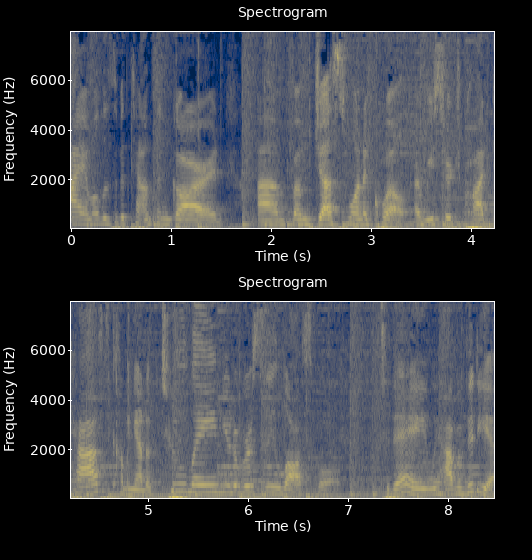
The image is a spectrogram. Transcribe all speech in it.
Hi, I'm Elizabeth Townsend Gard um, from Just Wanna Quilt, a research podcast coming out of Tulane University Law School. Today we have a video,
